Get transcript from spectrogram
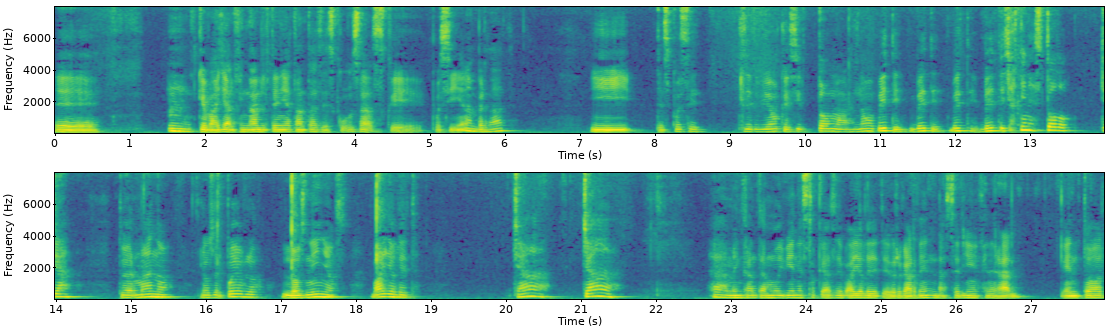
eh, que vaya, al final tenía tantas excusas que pues sí eran verdad. Y después se, tuvieron que decir, toma, no, vete, vete, vete, vete, ya tienes todo, ya. Tu hermano, los del pueblo, los niños, Violet, ya, ya. Ah, me encanta muy bien esto que hace Violet Evergarden, la serie en general, en todas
